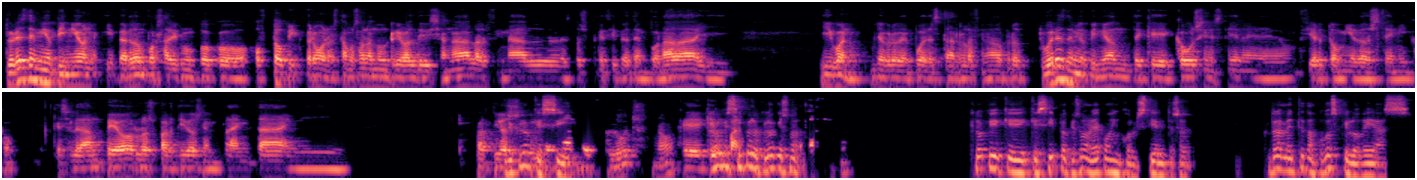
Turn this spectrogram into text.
tú eres de mi opinión, y perdón por salir un poco off topic, pero bueno, estamos hablando de un rival divisional, al final esto es principio de temporada y, y bueno, yo creo que puede estar relacionado, pero tú eres de mi opinión de que Cousins tiene un cierto miedo escénico, que se le dan peor los partidos en prime time y Yo partidos creo que sí, importantes, clutch, ¿no? Que, que creo que sí, pero creo que es una, creo que, que, que sí, pero que es una manera como inconsciente. O sea, realmente tampoco es que lo veas,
